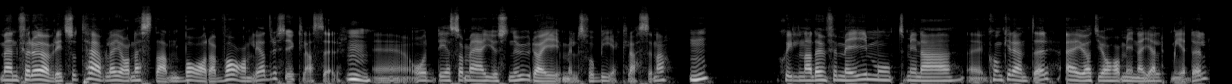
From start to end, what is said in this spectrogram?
Men för övrigt så tävlar jag nästan bara vanliga dressyrklasser. Mm. Eh, och det som är just nu då är medelsvår B-klasserna. Mm. Skillnaden för mig mot mina eh, konkurrenter är ju att jag har mina hjälpmedel.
